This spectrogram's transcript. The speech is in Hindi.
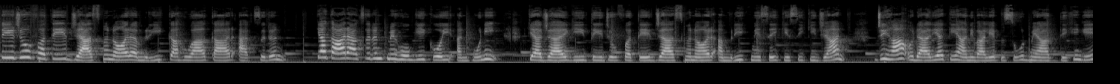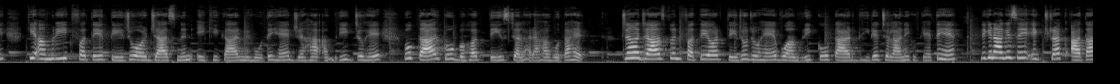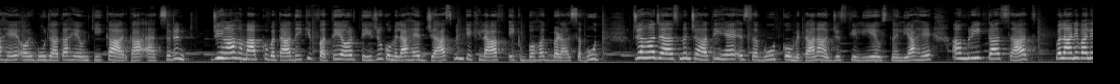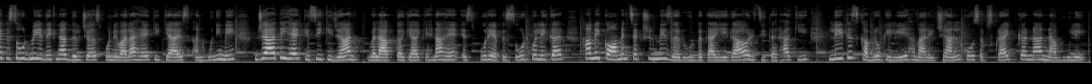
तेजो फतेह जैस्मिन और अमरीक का हुआ कार एक्सीडेंट। क्या कार एक्सीडेंट में होगी कोई अनहोनी? क्या जाएगी तेजो फतेह जासमिन और अमरीक में से किसी की जान? जी हाँ उडारिया के आने वाले एपिसोड में आप देखेंगे कि अमरीक, फतेह, तेजो और जासमिन एक ही कार में होते हैं, जहाँ अमरीक जो है, वो कार को बहुत तेज चला रहा होता है। जहाँ जासमिन फतेह और तेजो जो हैं, वो अमरीक को कार धीरे चलाने को कहते हैं, लेकिन आगे से एक ट्रक आता है और हो जाता है उनकी कार का एक्सीडेंट। जी हाँ हम आपको बता दें कि फतेह और तेजो को मिला है जैस्मिन के खिलाफ एक बहुत बड़ा सबूत। जहाँ जैस्मिन चाहती है इस सबूत को मिटाना, जिसके लिए उसने लिया है अमरीक का साथ। वल, आने वाले एपिसोड में ये देखना दिलचस्प होने वाला है कि क्या इस अनहोनी में जाती है किसी की जान। वल, आपका क्या कहना है इस पूरे एपिसोड को लेकर? हमें कमेंट सेक्शन में ज़रूर बताइएगा और इसी तरह की लेटेस्ट खबरों के लिए हमारे चैनल को सब्सक्राइब करना ना भूलें।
